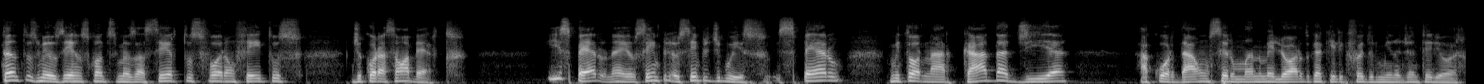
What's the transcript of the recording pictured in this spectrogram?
tanto os meus erros quanto os meus acertos foram feitos de coração aberto. E espero, né? Eu sempre eu sempre digo isso. Espero me tornar cada dia acordar um ser humano melhor do que aquele que foi dormir no dia anterior.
